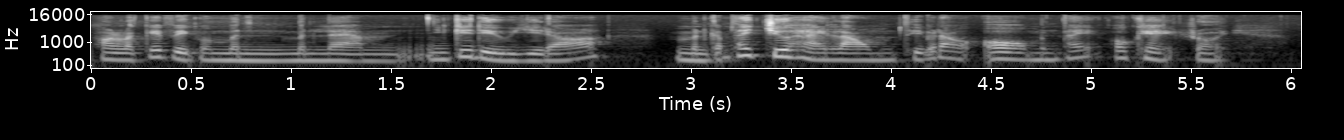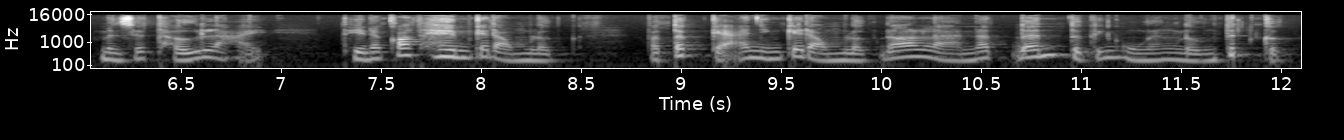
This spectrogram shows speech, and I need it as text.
hoặc là cái việc mà mình mình làm những cái điều gì đó mình cảm thấy chưa hài lòng thì bắt đầu ồ oh, mình thấy ok rồi mình sẽ thử lại. Thì nó có thêm cái động lực. Và tất cả những cái động lực đó là nó đến từ cái nguồn năng lượng tích cực.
